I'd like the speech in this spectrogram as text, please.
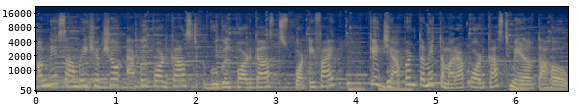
અમને સાંભળી શકશો Apple podcast Google podcast Spotify કે જ્યાં પણ તમે તમારા પોડકાસ્ટ મેળવતા હોવ.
